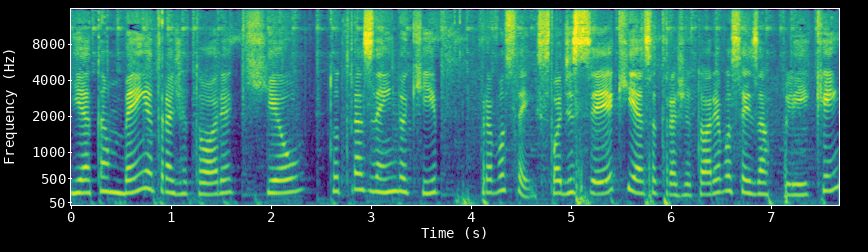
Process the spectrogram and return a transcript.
e é também a trajetória que eu tô trazendo aqui para vocês. Pode ser que essa trajetória vocês apliquem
